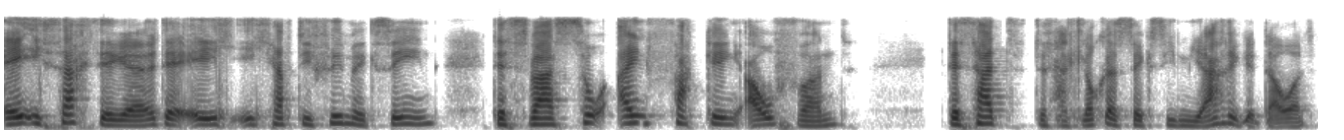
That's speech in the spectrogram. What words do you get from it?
Ey, ich sag dir, gell, der, ich, ich hab die Filme gesehen. Das war so ein fucking Aufwand. Das hat, das hat locker sechs, sieben Jahre gedauert.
